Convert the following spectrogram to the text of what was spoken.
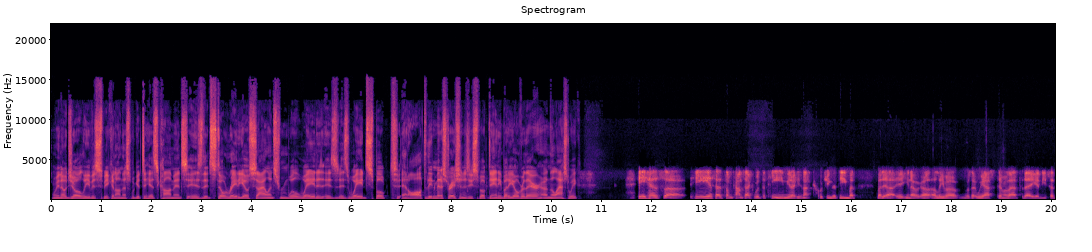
We know Joe Alleva is speaking on this. We'll get to his comments. Is it still radio silence from Will Wade? Is is Wade spoke to, at all to the administration? Has he spoke to anybody over there in the last week? He has. Uh, he has had some contact with the team. You know, he's not coaching the team, but but uh, you know, uh, Alleva was. We asked him of that today, and he said,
